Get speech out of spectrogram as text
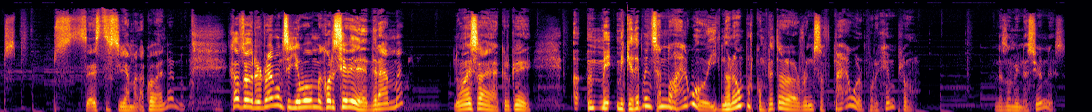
pues, pues, esto se llama la cueva del nerd, ¿no? House of the Dragon se llevó mejor serie de drama, ¿no? Esa, creo que... ah, Me, me quedé pensando algo, ignoraron por completo a Rings of Power, por ejemplo, las nominaciones,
